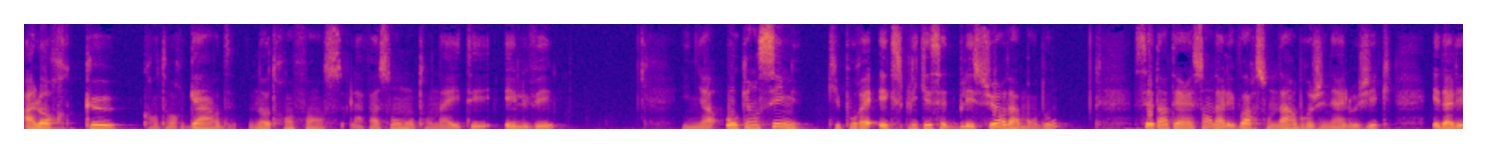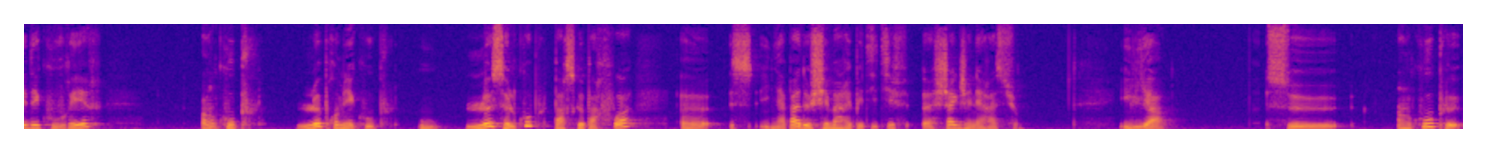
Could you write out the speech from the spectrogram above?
alors que quand on regarde notre enfance, la façon dont on a été élevé, il n'y a aucun signe qui pourrait expliquer cette blessure d'Armando. C'est intéressant d'aller voir son arbre généalogique et d'aller découvrir un couple, le premier couple ou le seul couple, parce que parfois euh, il n'y a pas de schéma répétitif à chaque génération. Il y a ce, un couple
